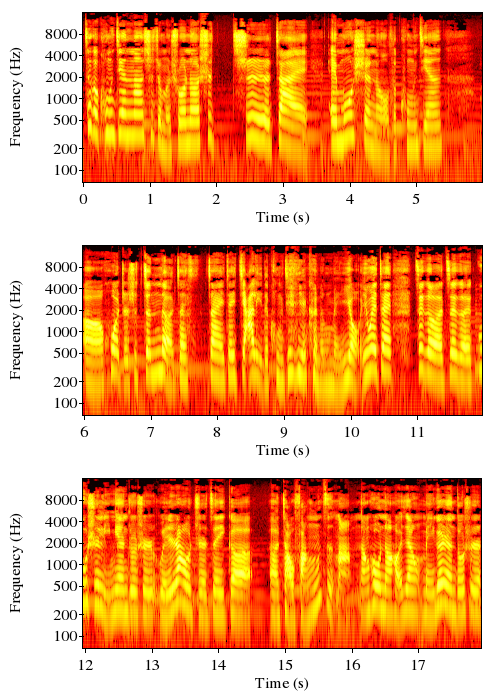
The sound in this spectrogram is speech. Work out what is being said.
这个空间呢是怎么说呢？是是在 emotional 的空间。呃，或者是真的在在在家里的空间也可能没有，因为在这个这个故事里面，就是围绕着这个呃找房子嘛。然后呢，好像每个人都是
